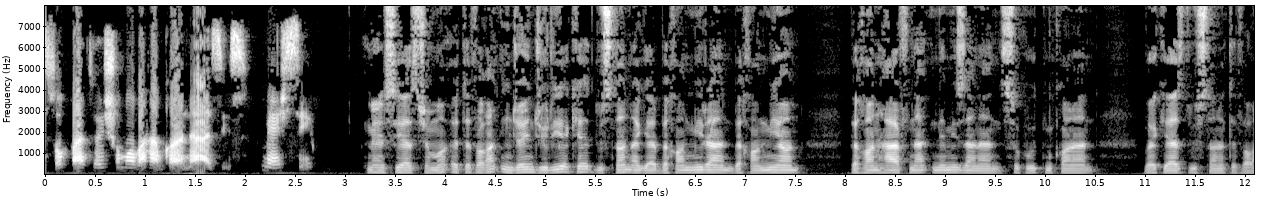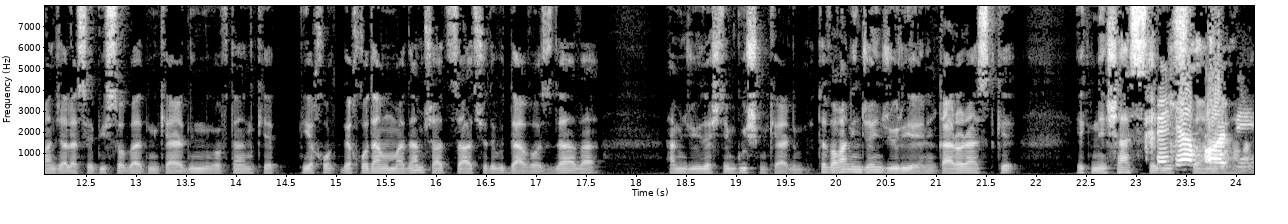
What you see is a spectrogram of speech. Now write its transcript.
صحبت های شما و همکاران عزیز. مرسی. مرسی از شما. اتفاقا اینجا اینجوریه که دوستان اگر بخوان میرن بخوان میان بخوان حرف نمی‌زنن سکوت می‌کنن. با یکی از دوستان اتفاقا جلسه پیش صحبت می‌کردیم می‌گفتن که به خودم اومدم شاید ساعت شده بود دوازده و همینجوری داشتیم گوش می‌کردیم. اتفاقا اینجا اینجوریه. یعنی قرار است که یک نشست با هم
